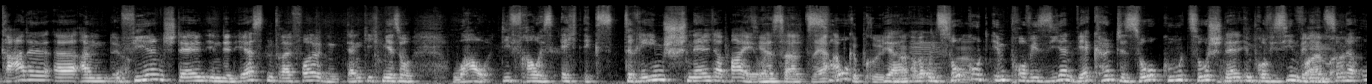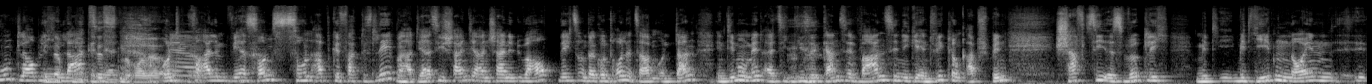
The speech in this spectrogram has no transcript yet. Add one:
Gerade äh, an vielen Stellen in den ersten drei Folgen denke ich mir so, wow, die Frau ist echt extrem schnell dabei. Sie ist halt sehr so, abgebrüht, Ja, ne? aber und so gut improvisieren. Wer könnte so gut, so schnell improvisieren, wenn Vor er in so einer unglaublichen Lage wäre? Polizistenrolle. Und Ja. vor allem, wer sonst so ein abgefucktes Leben hat. Ja, sie scheint ja anscheinend überhaupt nichts unter Kontrolle zu haben. Und dann, in dem Moment, als sich diese ganze wahnsinnige Entwicklung abspinnt, schafft sie es wirklich mit, mit jedem neuen äh,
